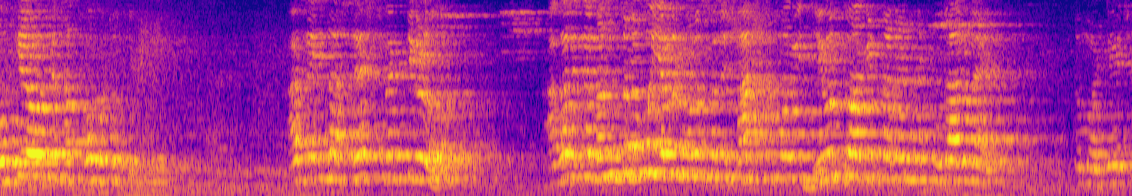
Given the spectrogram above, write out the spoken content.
ಗೊತ್ತಿರೋವಂತೆ ಸತ್ತು ಹೋಗ್ಬಿಟ್ಟಿರ್ತೀವಿ. ಆದರೆ ಇಂಥ ಶ್ರೇಷ್ಠ ವ್ಯಕ್ತಿಗಳು ಅಗಲಿದ ನಂತರವೂ ಎಲ್ಲರ ಮನಸ್ಸಲ್ಲಿ ಶಾಶ್ವತವಾಗಿ ಜೀವಂತವಾಗಿರ್ತಾರೆ ಅನ್ನೋಕ್ಕೆ ಉದಾಹರಣೆ ನಮ್ಮ ಡಿ ಎಸ್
